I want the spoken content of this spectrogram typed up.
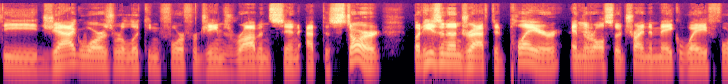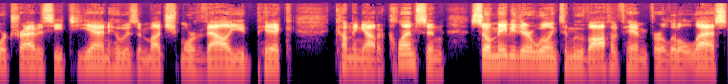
the Jaguars were looking for for James Robinson at the start, but he's an undrafted player, and yeah. they're also trying to make way for Travis Etienne, who is a much more valued pick coming out of Clemson. So maybe they're willing to move off of him for a little less.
